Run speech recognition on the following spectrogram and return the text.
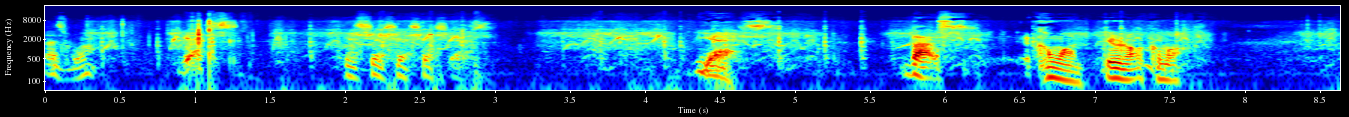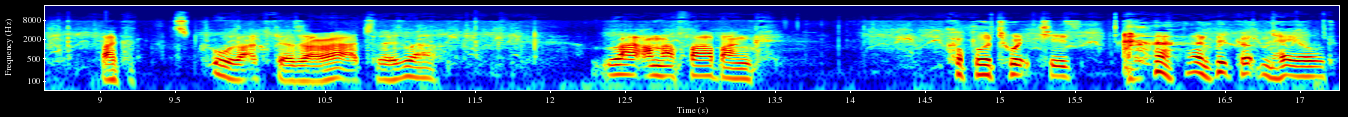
There's one. Yes. Yes, yes, yes, yes, yes. Yes. That's. Come on, do not come off. Like, oh, that feels alright actually as well. Right on that far bank. A couple of twitches and it got nailed.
